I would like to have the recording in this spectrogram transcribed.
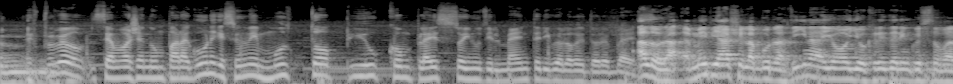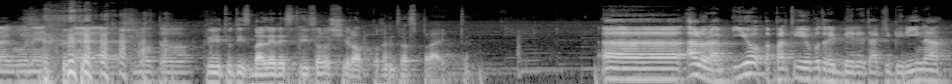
Um, proprio stiamo facendo un paragone che secondo me è molto più complesso inutilmente di quello che dovrebbe essere. Allora, a me piace la burratina, io voglio credere in questo paragone eh, molto... Quindi tu ti sballeresti solo sciroppo senza Sprite? Uh, allora, io, a parte che io potrei bere tachipirina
